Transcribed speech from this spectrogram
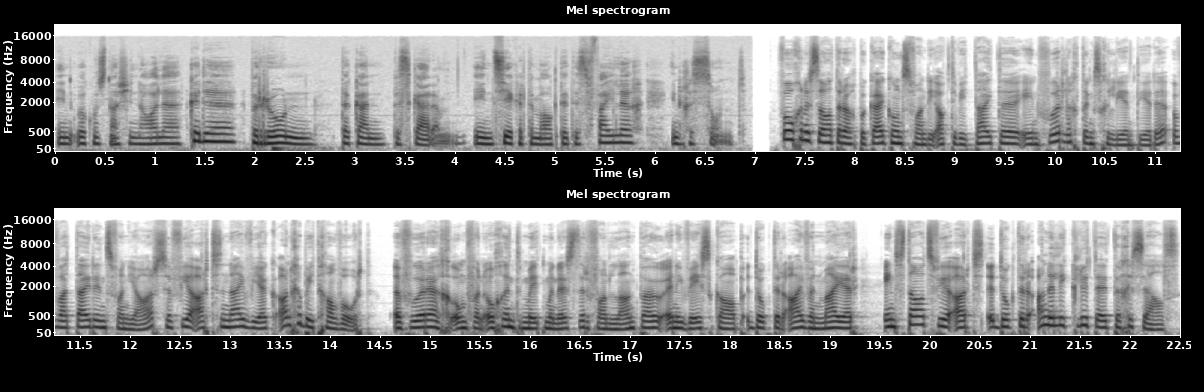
en ook ons nasionale kudde bron te kan beskerm en seker te maak dit is veilig en gesond. Volgende Saterdag bekyk ons van die aktiwiteite en voorligtinggeleenthede wat tydens vanjaar se veeartseny week aangebied gaan word. 'n Voorreg om vanoggend met minister van Landbou in die Wes-Kaap, Dr. Ivan Meyer en staatsveearts Dr. Annelie Kloete te gesels.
